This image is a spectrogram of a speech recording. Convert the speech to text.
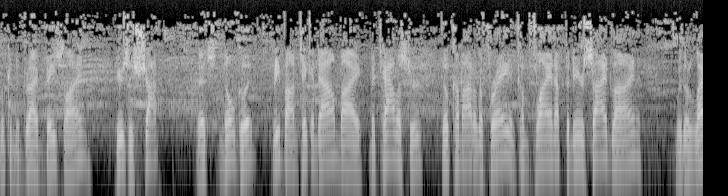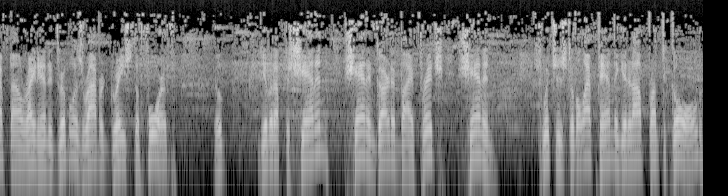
Looking to drive baseline. Here's a shot that's no good. Rebound taken down by Macalester. They'll come out of the fray and come flying up the near sideline with a left now right-handed dribble is Robert Grace the fourth. He'll give it up to Shannon. Shannon guarded by Fritsch. Shannon switches to the left hand. They get it out front to Gold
